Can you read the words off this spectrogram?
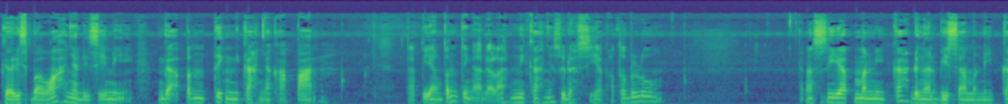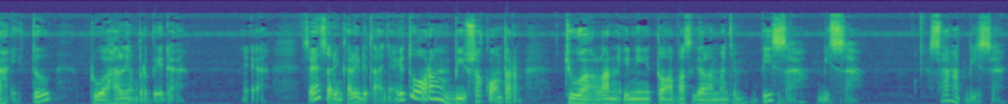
Garis bawahnya di sini, nggak penting nikahnya kapan. Tapi yang penting adalah nikahnya sudah siap atau belum. Karena siap menikah dengan bisa menikah itu dua hal yang berbeda. Ya, saya sering kali ditanya, itu orang bisa kok ntar jualan ini itu apa segala macam? Bisa, bisa. Sangat bisa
